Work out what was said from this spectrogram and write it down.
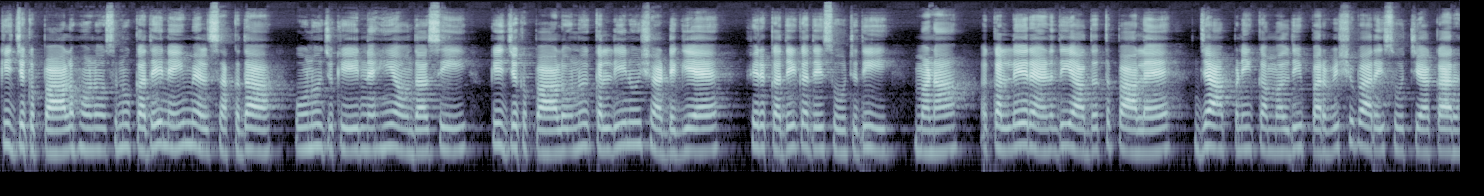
ਕਿ ਜਗਪਾਲ ਹੁਣ ਉਸ ਨੂੰ ਕਦੇ ਨਹੀਂ ਮਿਲ ਸਕਦਾ। ਉਹਨੂੰ ਯਕੀਨ ਨਹੀਂ ਆਉਂਦਾ ਸੀ ਕਿ ਜਗਪਾਲ ਉਹਨੂੰ ਇਕੱਲੀ ਨੂੰ ਛੱਡ ਗਿਆ ਫਿਰ ਕਦੇ-ਕਦੇ ਸੋਚਦੀ, ਮਨਾ, ਇਕੱਲੇ ਰਹਿਣ ਦੀ ਆਦਤ ਪਾ ਲੈ ਜਾਂ ਆਪਣੀ ਕਮਲ ਦੀ ਪਰਵਿਸ਼ ਬਾਰੇ ਸੋਚਿਆ ਕਰ।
